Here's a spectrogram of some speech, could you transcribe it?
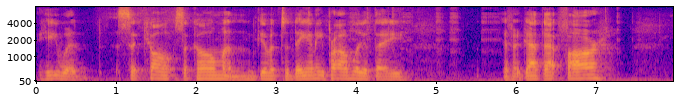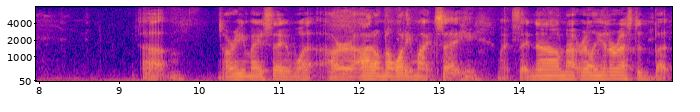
he would succumb, succumb and give it to Dany probably if they if it got that far. Um, or he may say what, or I don't know what he might say. He might say, "No, I'm not really interested, but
